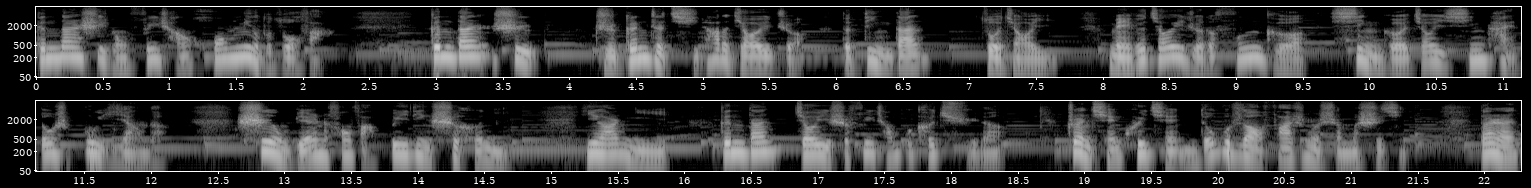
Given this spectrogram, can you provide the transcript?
跟单是一种非常荒谬的做法，跟单是。只跟着其他的交易者的订单做交易，每个交易者的风格、性格、交易心态都是不一样的，适用别人的方法不一定适合你，因而你跟单交易是非常不可取的，赚钱亏钱你都不知道发生了什么事情。当然，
